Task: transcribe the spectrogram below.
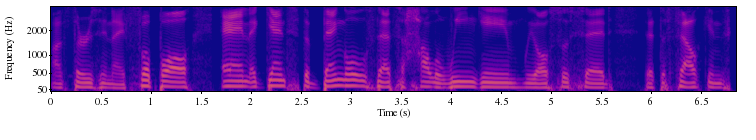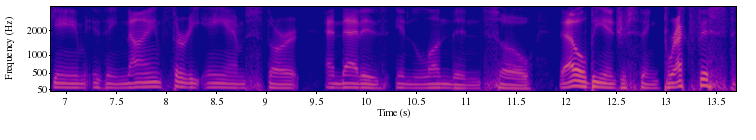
on Thursday Night Football. And against the Bengals, that's a Halloween game. We also said that the Falcons game is a 9:30 a.m. start and that is in London. So that'll be interesting. Breakfast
